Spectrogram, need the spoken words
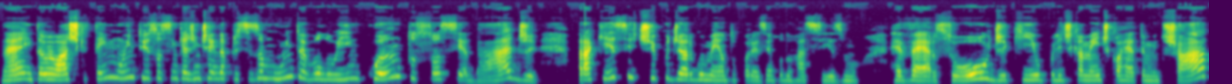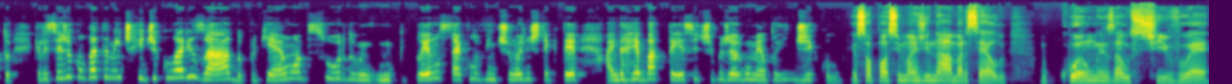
né? Então eu acho que tem muito isso assim que a gente ainda precisa muito evoluir enquanto sociedade para que esse tipo de argumento, por exemplo, do racismo reverso ou de que o politicamente correto é muito chato, que ele seja completamente ridicularizado, porque é um absurdo em pleno século XXI a gente tem que ter ainda rebater esse tipo de argumento ridículo. Eu só posso imaginar, Marcelo, o quão exaustivo é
